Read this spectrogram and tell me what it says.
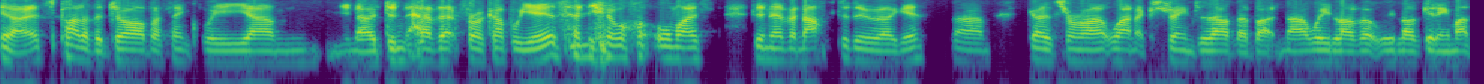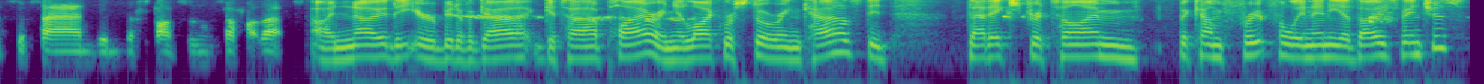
you know, it's part of the job. I think we, um, you know, didn't have that for a couple of years, and you almost didn't have enough to do. I guess um, goes from one extreme to the other. But no, we love it. We love getting amongst the fans and the sponsors and stuff like that. I know that you're a bit of a guitar player and you like restoring cars. Did that extra time become fruitful in any of those ventures?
